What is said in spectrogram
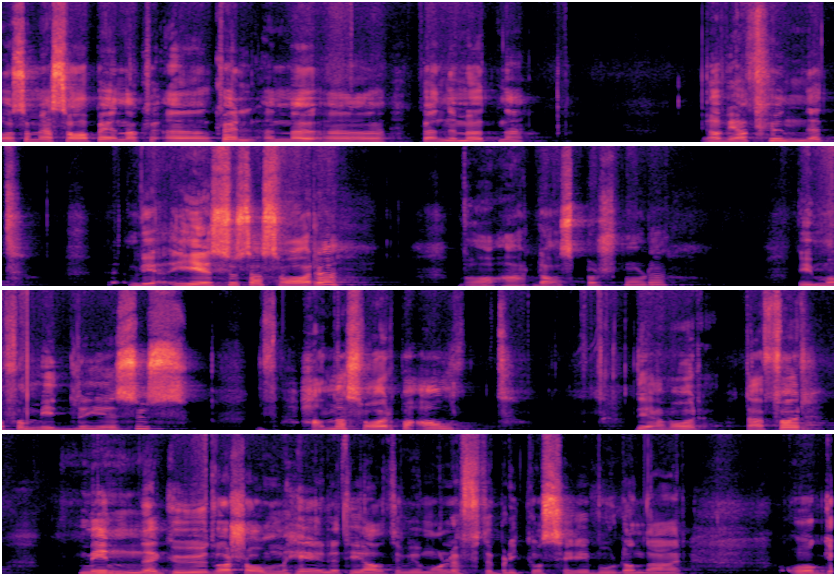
Og som jeg sa på en av eh, kveld, eh, bønnemøtene Ja, vi har funnet Jesus er svaret. Hva er da spørsmålet? Vi må formidle Jesus. Han er svaret på alt. Det er vår, derfor minner Gud oss om hele tida at vi må løfte blikket og se hvordan det er. Og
